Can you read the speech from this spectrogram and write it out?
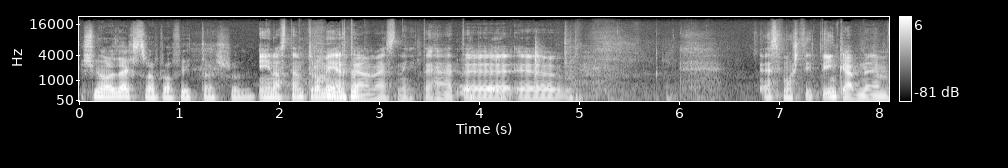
És mi van az extra profittas, Én azt nem tudom értelmezni. Tehát ö, ö, ezt most itt inkább nem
